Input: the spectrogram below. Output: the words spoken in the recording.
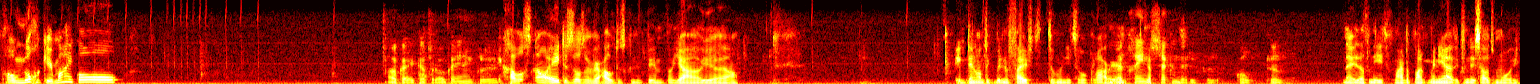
Gewoon nog een keer, Michael. Oké, ik heb er ook één in kleur. Ik ga wel snel eten zodat we weer auto's kunnen pimpen. Ja, ja. Ik denk dat ik binnen 15 minuten wel klaar Maar je ben. hebt geen heb- secondary color. Nee, dat niet. Maar dat maakt me niet uit. Ik vind deze auto mooi.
